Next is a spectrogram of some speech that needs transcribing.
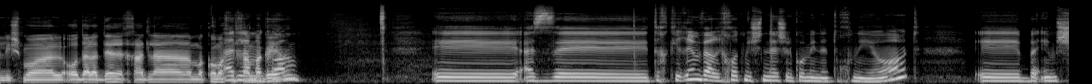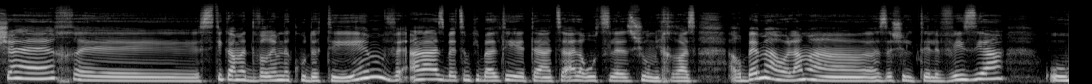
לשמוע על עוד על הדרך עד למקום הכי חם בגיים. אה, אז אה, תחקירים ועריכות משנה של כל מיני תוכניות. אה, בהמשך אה, עשיתי כמה דברים נקודתיים, ואז בעצם קיבלתי את ההצעה לרוץ לאיזשהו מכרז. הרבה מהעולם הזה של טלוויזיה, הוא,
